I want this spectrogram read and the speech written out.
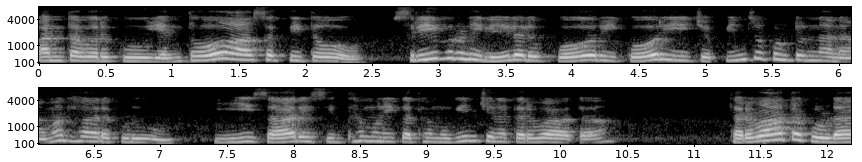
అంతవరకు ఎంతో ఆసక్తితో శ్రీగురుని లీలలు కోరి కోరి చెప్పించుకుంటున్న నామధారకుడు ఈసారి సిద్ధముని కథ ముగించిన తరువాత తర్వాత కూడా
